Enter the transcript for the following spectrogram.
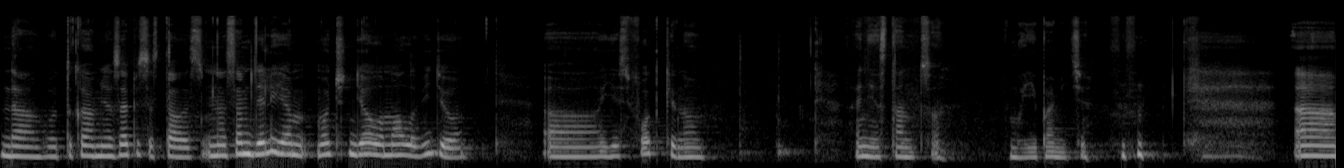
Да, вот такая у меня запись осталась. На самом деле я очень делала мало видео. А, есть фотки, но они останутся в моей памяти. да,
